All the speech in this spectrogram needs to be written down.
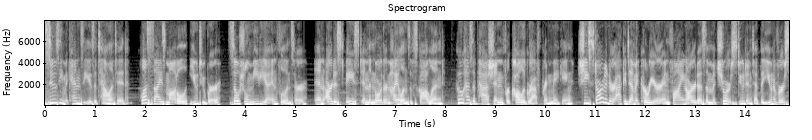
Suzie McKenzie is a talented, plus size model, YouTuber, social media influencer, and artist based in the Northern Highlands of Scotland who has a passion for calligraph printmaking. She started her academic career in fine art as a mature student at the University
